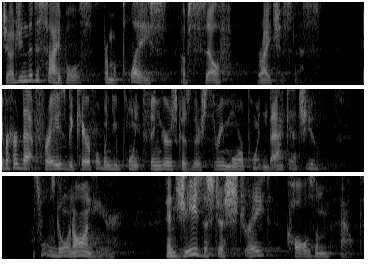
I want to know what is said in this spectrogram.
Judging the disciples from a place of self righteousness. You ever heard that phrase, be careful when you point fingers because there's three more pointing back at you? That's what was going on here. And Jesus just straight calls them out.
